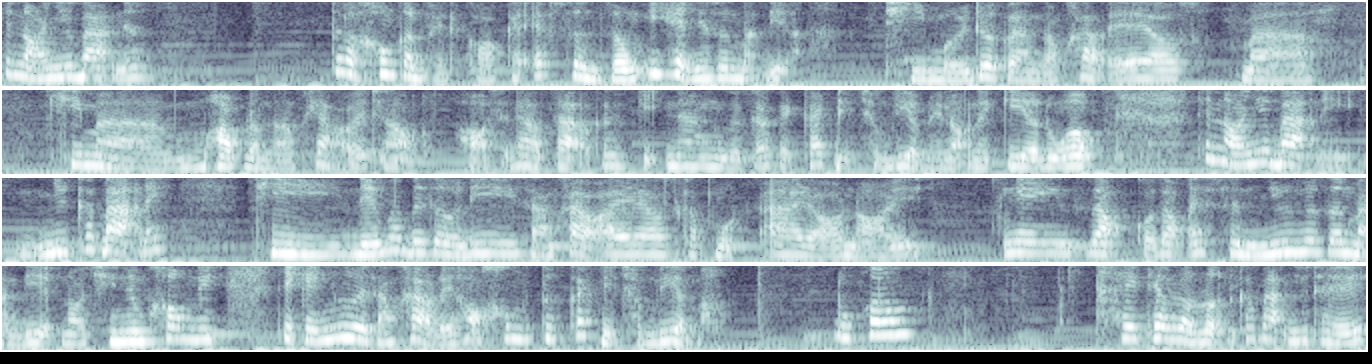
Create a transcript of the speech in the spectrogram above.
thế nói như bạn nhé tức là không cần phải có cái action giống y hệt như dân bản địa thì mới được làm giám khảo IELTS mà khi mà học làm giám khảo ấy thì họ họ sẽ đào tạo các cái kỹ năng rồi các cái cách để chấm điểm này nọ này kia đúng không? Thế nói như bạn ấy, như các bạn ấy thì nếu mà bây giờ đi giám khảo IELTS gặp một ai đó nói nghe giọng có giọng accent như ngư dân bản địa nói 9.0 đi thì cái người giám khảo đấy họ không có tư cách để chấm điểm à? Đúng không? Hay theo lập luận các bạn như thế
